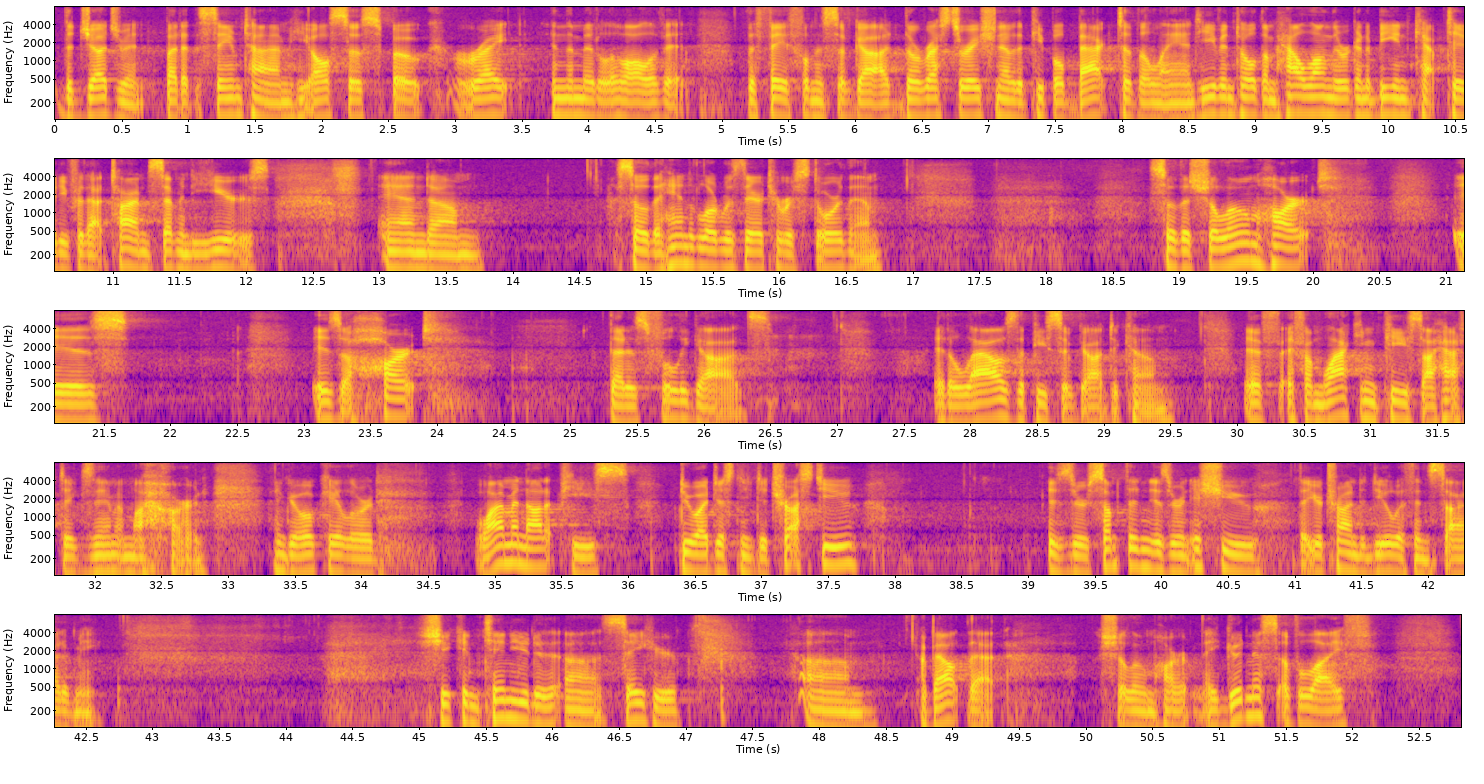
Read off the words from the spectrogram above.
the judgment, but at the same time, he also spoke right in the middle of all of it the faithfulness of God, the restoration of the people back to the land. He even told them how long they were going to be in captivity for that time 70 years. And um, so the hand of the Lord was there to restore them. So the shalom heart is, is a heart that is fully God's. It allows the peace of God to come. If, if I'm lacking peace, I have to examine my heart and go, okay, Lord, why am I not at peace? Do I just need to trust you? Is there something, is there an issue that you're trying to deal with inside of me? she continued to uh, say here um, about that shalom heart a goodness of life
